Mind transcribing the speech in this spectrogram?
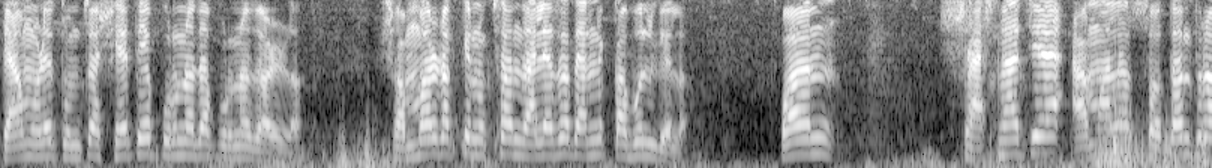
त्यामुळे तुमचं शेत हे पूर्णतः पूर्ण जळलं. शंभर टक्के नुकसान झाल्याचं त्यांनी कबूल केलं. पण शासनाचे आम्हाला स्वतंत्र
